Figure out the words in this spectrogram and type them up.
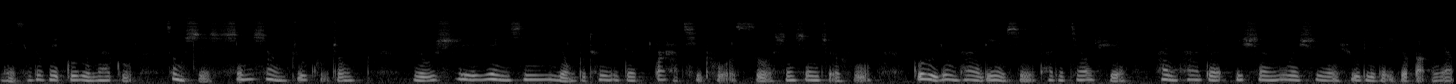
每次都被咕噜那股纵使身上诸苦中。如是愿心永不退的大气魄所深深折服。咕噜用他的练习、他的教学和他的一生为世人树立了一个榜样。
